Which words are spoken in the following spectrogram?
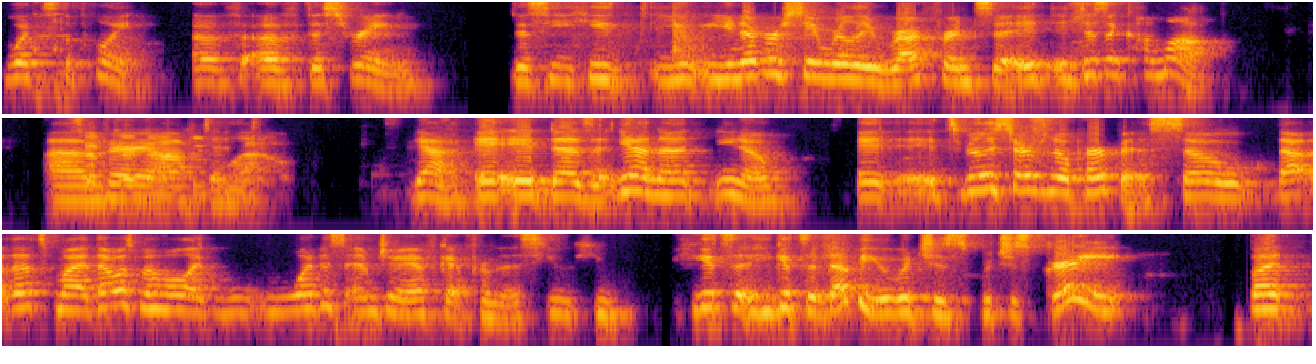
What's the point of of this ring? Does he he you you never see him really reference it? It, it doesn't come up uh, very often. Yeah, it, it doesn't. Yeah, not you know. It it's really serves no purpose. So that that's my that was my whole like. What does MJF get from this? He he he gets a he gets a W, which is which is great, but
